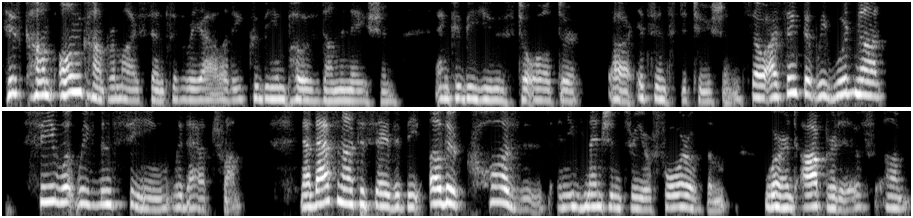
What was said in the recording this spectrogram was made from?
his own compromised sense of reality could be imposed on the nation and could be used to alter uh, its institutions. So I think that we would not see what we've been seeing without Trump. Now, that's not to say that the other causes, and you've mentioned three or four of them, weren't operative. Um,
